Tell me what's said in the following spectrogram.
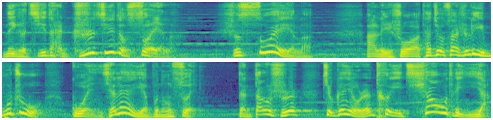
那个鸡蛋直接就碎了。是碎了，按理说他就算是立不住，滚下来也不能碎，但当时就跟有人特意敲他一样，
